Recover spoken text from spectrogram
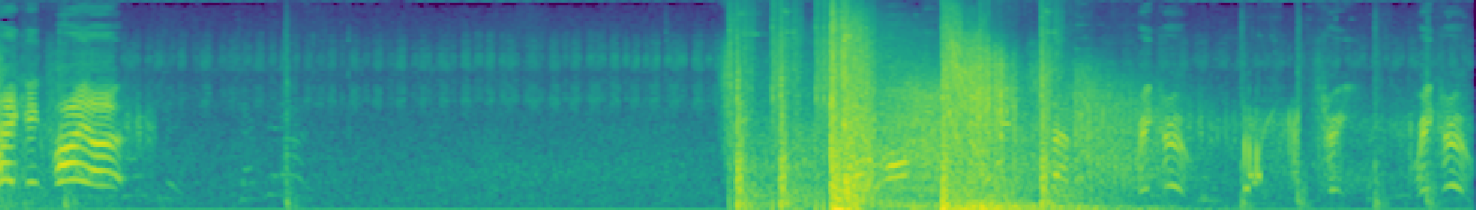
Taking fire. Six. Phone on me. Seven. Regroup. Regroup.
